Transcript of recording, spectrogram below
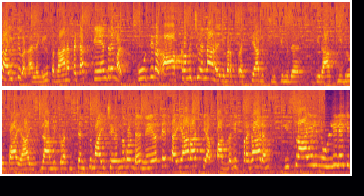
സൈറ്റുകൾ അല്ലെങ്കിൽ പ്രധാനപ്പെട്ട കേന്ദ്രങ്ങൾ ഹൂത്തികൾ ആക്രമിച്ചു എന്നാണ് ഇവർ പ്രഖ്യാപിച്ചിരിക്കുന്നത്. ഇറാഖി ഗ്രൂപ്പായ ഇസ്ലാമിക് റെസിസ്റ്റൻസുമായി ചേർന്നുകൊണ്ട് നേരത്തെ തയ്യാറാക്കിയ പദ്ധതി പ്രകാരം ഇസ്രായേലിനുള്ളിലേക്ക്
